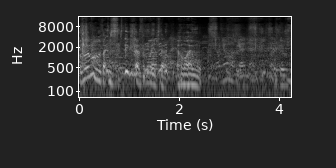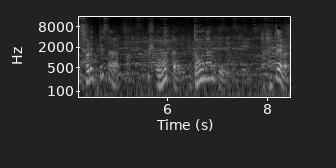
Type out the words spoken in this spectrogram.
お前もうさ意識的からそこまで来たらお前も。うそれってさ思ったの？どうなんて例えばさ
